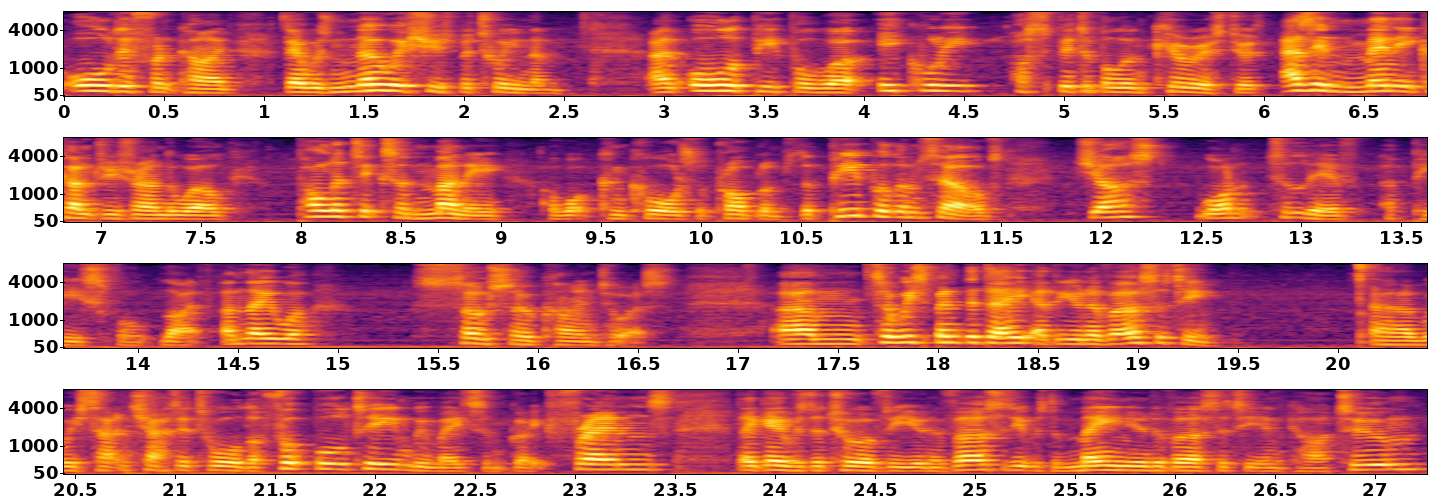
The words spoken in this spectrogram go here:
all different kind. There was no issues between them, and all the people were equally hospitable and curious to us. As in many countries around the world, politics and money are what can cause the problems. The people themselves just want to live a peaceful life, and they were so, so kind to us. Um, so we spent the day at the university. Uh, we sat and chatted to all the football team. We made some great friends. They gave us a tour of the university. It was the main university in Khartoum.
